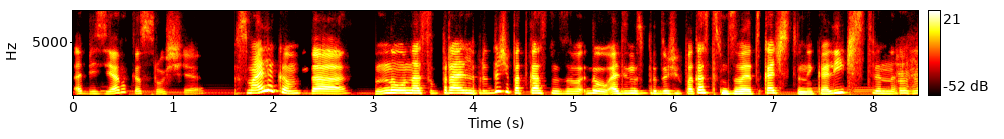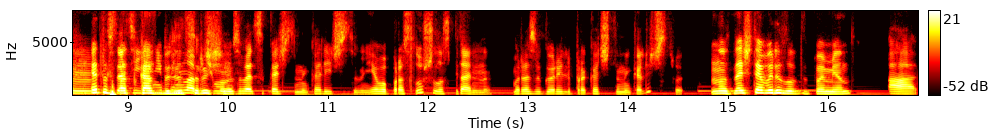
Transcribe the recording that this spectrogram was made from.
«Обезьянка срущая»? Смайликом? Да. Ну, у нас правильно предыдущий подкаст называется, ну, один из предыдущих подкастов называется «Качественно и количественно». Мгм. Этот Кстати, подкаст я не будет поняла, с почему Русью. называется качественное количество. Я его прослушала специально. Мы разве говорили про качественное количество? Ну, значит, я вырезала этот момент. А,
